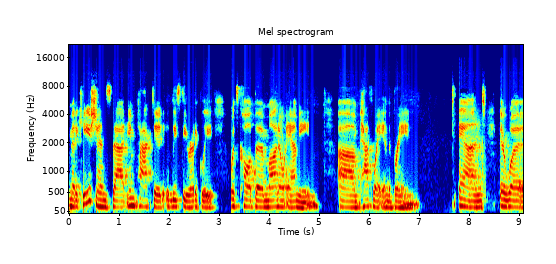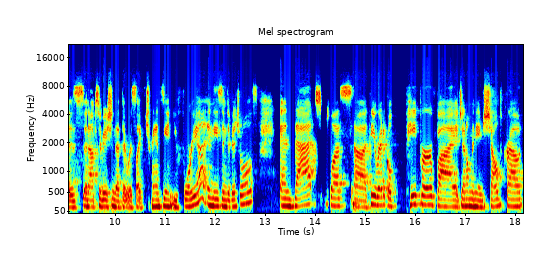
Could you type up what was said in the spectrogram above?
medications that impacted, at least theoretically, what's called the monoamine um, pathway in the brain. And there was an observation that there was like transient euphoria in these individuals. And that plus uh, theoretical paper by a gentleman named Schildkraut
